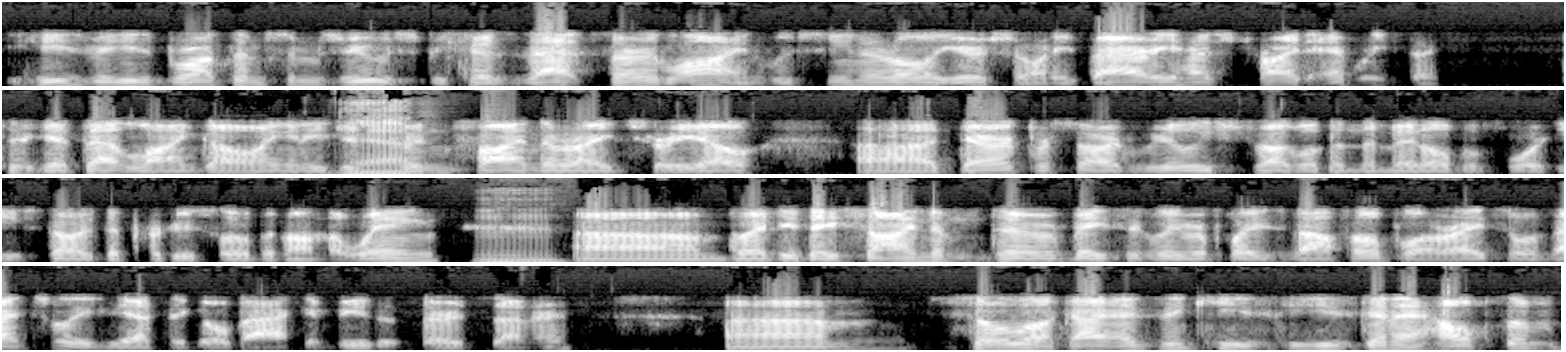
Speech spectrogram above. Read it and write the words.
he's he's brought them some juice because that third line, we've seen it all year, Shawnee. Barry has tried everything to get that line going, and he just yeah. couldn't find the right trio. Uh, Derick Brassard really struggled in the middle before he started to produce a little bit on the wing. Mm-hmm. Um, but they signed him to basically replace Val Valtopolo, right? So eventually he had to go back and be the third center. Um, so look, I, I think he's he's going to help them.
